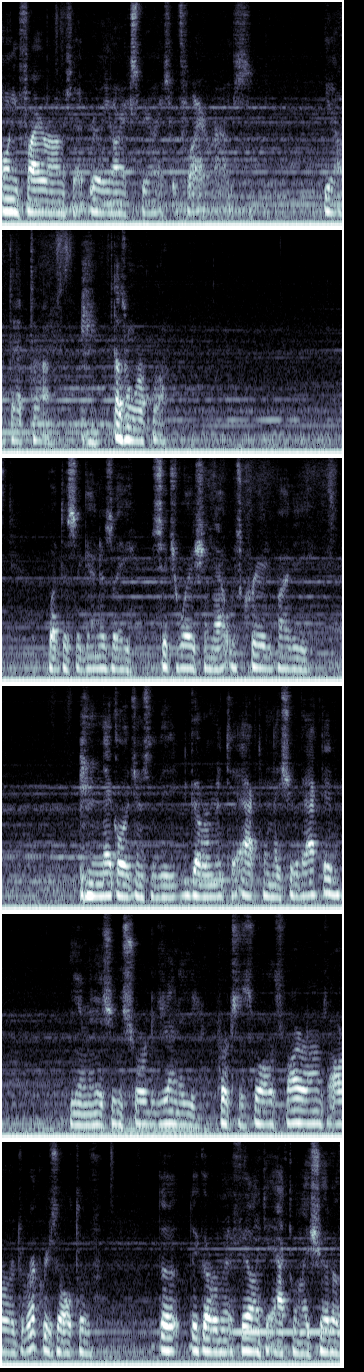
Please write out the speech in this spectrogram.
owning firearms that really aren't experienced with firearms. You know that uh, doesn't work well. But this again is a situation that was created by the negligence of the government to act when they should have acted. The ammunition shortage and the purchase of all these firearms are a direct result of the, the government failing to act when they should have,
